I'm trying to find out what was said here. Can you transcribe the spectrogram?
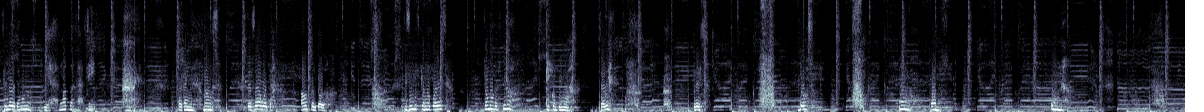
Siento que tengo unos pies notas así. Está cañón. Vamos. Tercera vuelta. Vamos con todo. Si sientes que no puedes, toma un respiro y continúa. ¿Sale? Tres. Dos. Uno. Vamos. Una.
